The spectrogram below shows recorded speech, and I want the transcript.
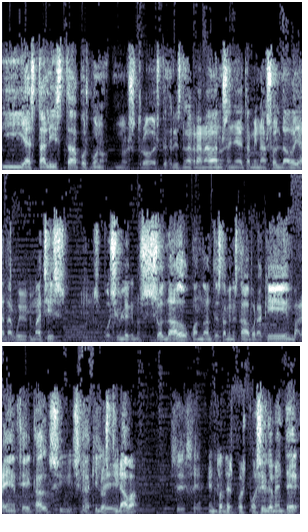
Y a esta lista, pues bueno, nuestro especialista en el Granada nos añade también a Soldado y a Darwin Machis. Es posible que no sé si Soldado, cuando antes también estaba por aquí, en Valencia y tal, si, si aquí los tiraba. Sí, sí. Entonces, pues posiblemente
